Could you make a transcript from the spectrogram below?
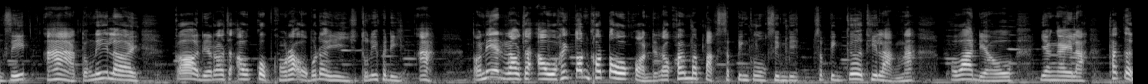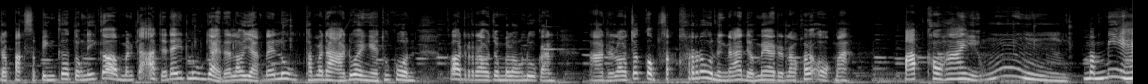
1ซิดอ่า ตรงนี้เลย ก็เดี๋ยวเราจะเอากบของเราออกมาด้วยอยู่ตรงนี้พอดีอะตอนนี้เราจะเอาให้ต้นเขาโตก่อนเดี๋ยวเราค่อยมาปักสปริงกลงซิมสปริงเกอร์ทีหลังนะ เพราะว่าเดี๋ยวยังไงล่ะ ถ้าเกิดเราปักสปริงเกอร์ตรงนี้ก็มันก็อาจจะได้ลูกใหญ่แต่เราอยากได้ลูกธรรมดาด้วยไงทุกคน ก็เราจะมาลองดูกันอ่าเดี๋ยวเราจะกบสักครู่หนึ่งนะ เดี๋ยวแมวเดี๋ยวเราค่อยออกมา ปั๊บเข้าให้ อืมมัมมี่แฮ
